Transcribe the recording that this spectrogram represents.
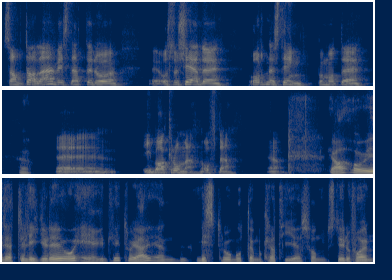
samtale hvis dette da eh, Og så skjer det, ordnes ting på en måte ja. eh, i bakrommet ofte. Ja. ja, og i dette ligger det jo egentlig, tror jeg, en mistro mot demokratiet som styreform.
